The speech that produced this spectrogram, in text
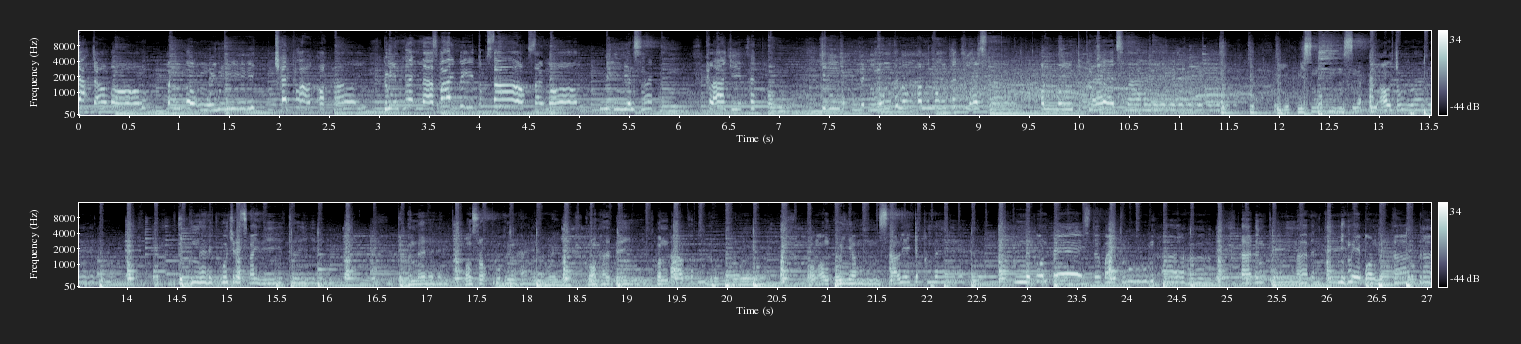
ចាក់ចោលបងបិទបងមួយនេះឆេះខ្លោចអស់ហើយគ្មានផ្នែកណាស្បាយពីទុកសោកសៅមកមានស្នេហ៍ខ្លាចជាផ្សេងបងជីវិតនឹកលងក្នុងអំឡុងទឹកស្នេហ៍ស្នេហ៍អំឡុងទឹកស្នេហ៍ស្នេហ៍យុគនេះស្ងប់ស្ងាត់ឲ្យចំលែទឹកណែគួរជ្រែកស្បៃរីត្រី ទឹកណែបងស្រកខ្លួនហើយបងហៅទីកណ្ដាលគុំលួងបងអង្គុយញ៉ាំសាលីទឹកណែនឹកអូនទេស្ទើរបាយទូហើតែដឹងទេតែដឹងទេមេបងតាត្រា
